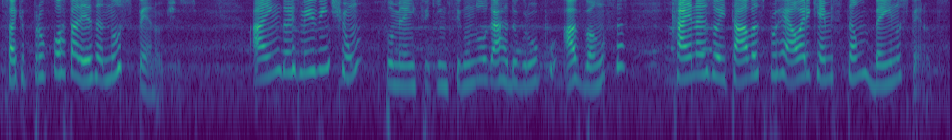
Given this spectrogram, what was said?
só que para o Fortaleza nos pênaltis. Aí em 2021, o Fluminense fica em segundo lugar do grupo, avança, cai nas oitavas para o Real Ariquemes também nos pênaltis.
